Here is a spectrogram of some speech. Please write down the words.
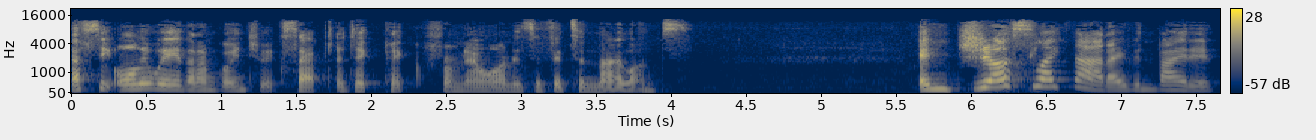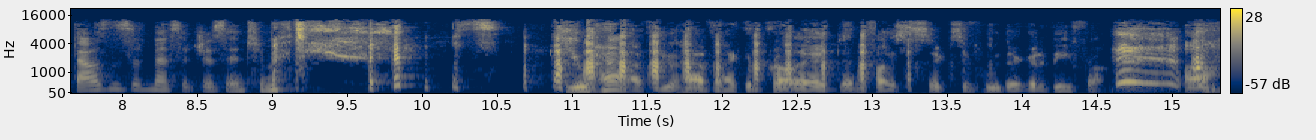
That's the only way that I'm going to accept a dick pic from now on is if it's in nylons. And just like that, I've invited thousands of messages into my DMs. You have, you have, and I can probably identify six of who they're going to be from. Um,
